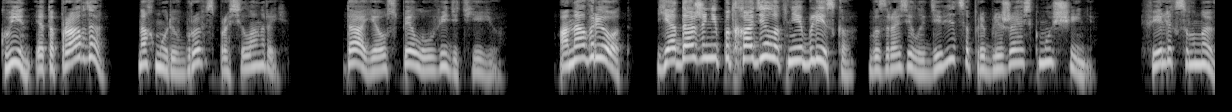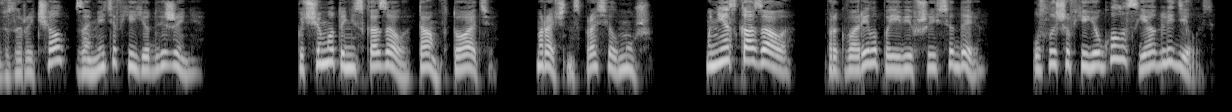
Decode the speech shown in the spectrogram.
«Квин, это правда?» — нахмурив бровь, спросил Анрей. «Да, я успела увидеть ее». «Она врет! Я даже не подходила к ней близко!» — возразила девица, приближаясь к мужчине. Феликс вновь зарычал, заметив ее движение. «Почему ты не сказала там, в туате?» — мрачно спросил муж. «Мне сказала!» — проговорила появившаяся Дерин. Услышав ее голос, я огляделась.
